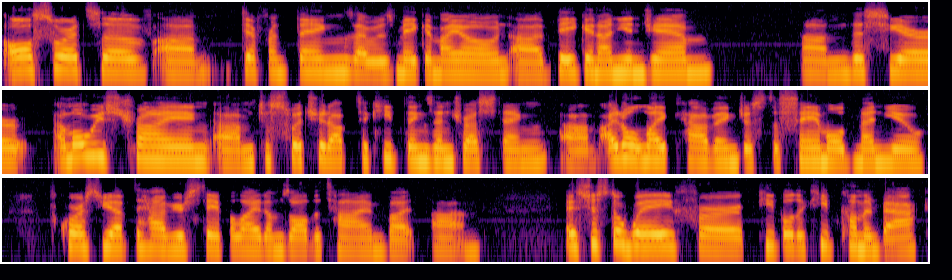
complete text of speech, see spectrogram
all sorts of um, different things. I was making my own uh, bacon onion jam um, this year. I'm always trying um, to switch it up to keep things interesting. Um, I don't like having just the same old menu. Of course, you have to have your staple items all the time, but it's just a way for people to keep coming back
